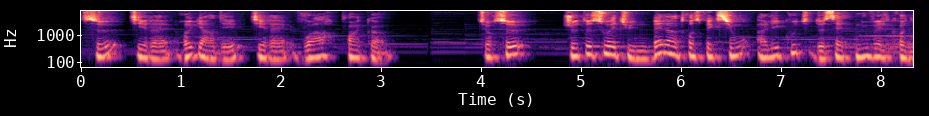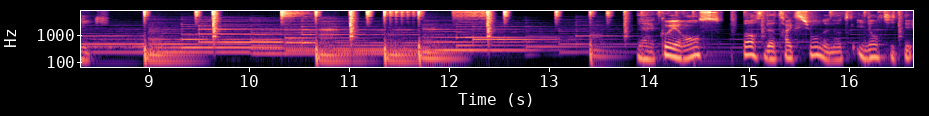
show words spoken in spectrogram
se-regarder-voir.com. Sur ce, je te souhaite une belle introspection à l'écoute de cette nouvelle chronique. La cohérence, force d'attraction de notre identité.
